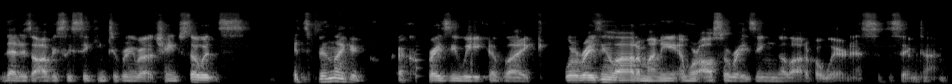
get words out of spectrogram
that is obviously seeking to bring about change. So it's it's been like a, a crazy week of like we're raising a lot of money and we're also raising a lot of awareness at the same time.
